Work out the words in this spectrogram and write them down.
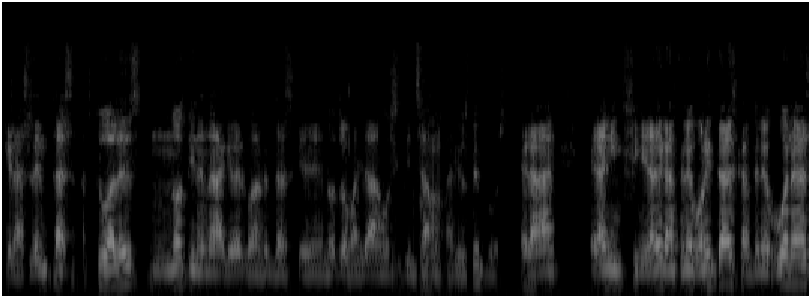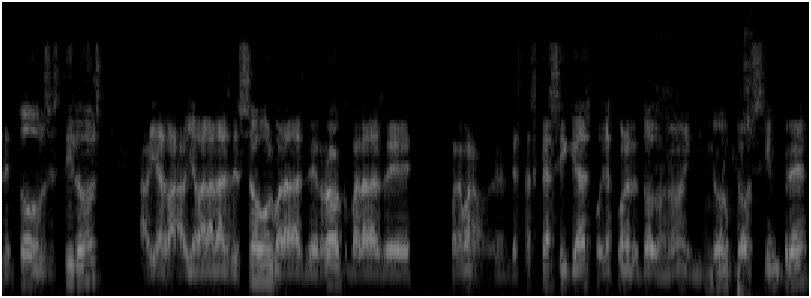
que las lentas actuales no tienen nada que ver con las lentas que nosotros bailábamos y pinchábamos en aquellos tiempos. Eran, eran infinidad de canciones bonitas, canciones buenas, de todos los estilos. Había, había baladas de soul, baladas de rock, baladas de, bueno, bueno, de- estas clásicas, podías poner de todo, ¿no? Y yo, Grupos. yo siempre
